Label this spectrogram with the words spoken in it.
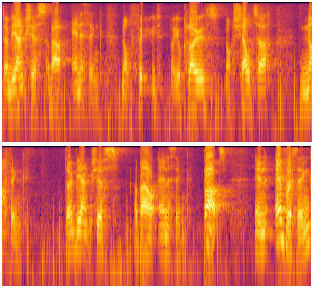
Don't be anxious about anything. Not food, not your clothes, not shelter, nothing. Don't be anxious about anything. But in everything,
